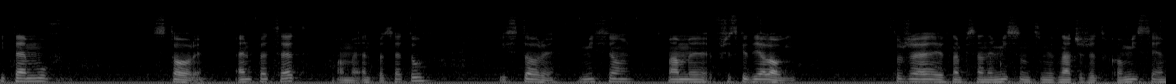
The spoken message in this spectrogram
Itemów, story, npc, mamy npc-ów i story, mission, mamy wszystkie dialogi. To, że jest napisane mission, to nie znaczy, że tylko misje,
